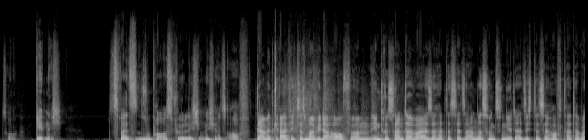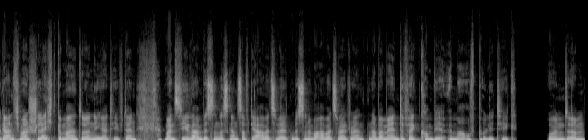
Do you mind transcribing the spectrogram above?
So, geht nicht. Das war jetzt super ausführlich und ich höre jetzt auf. Damit greife ich das mal wieder auf. Ähm, interessanterweise hat das jetzt anders funktioniert, als ich das erhofft hatte, aber gar nicht mal schlecht gemeint oder negativ, denn mein Ziel war ein bisschen das Ganze auf die Arbeitswelt, ein bisschen über Arbeitswelt renten, aber im Endeffekt kommen wir immer auf Politik. Und ähm,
